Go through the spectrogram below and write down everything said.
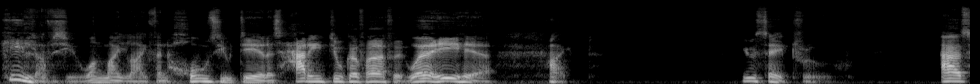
He loves you on my life and holds you dear as Harry Duke of Hereford were he here. Right. You say true. As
